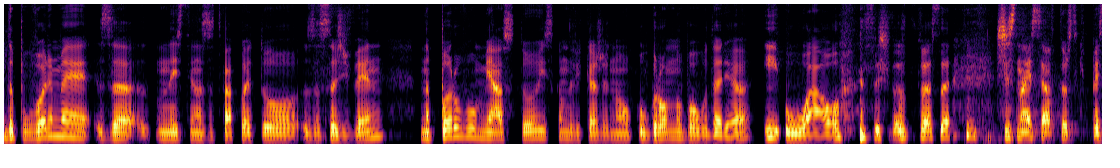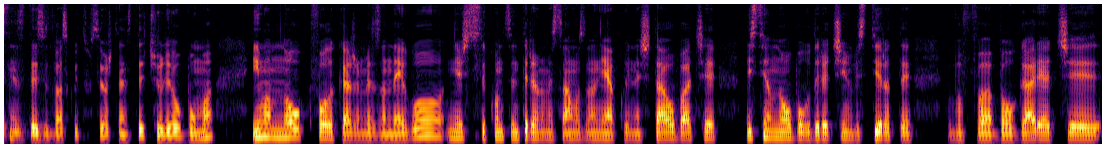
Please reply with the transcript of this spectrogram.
да поговорим за, наистина за това, което за съживен. На първо място искам да ви кажа едно огромно благодаря и уау, защото това са 16 авторски песни за тези от вас, които все още не сте чули албума. Има много какво да кажем за него. Ние ще се концентрираме само на някои неща, обаче наистина много благодаря, че инвестирате в България, че,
